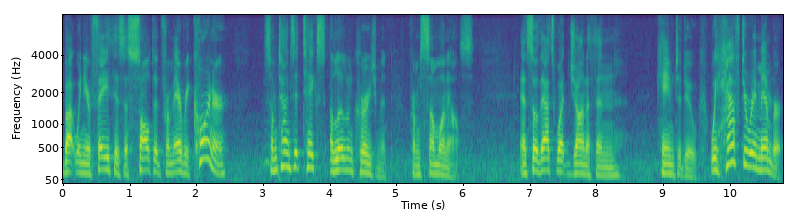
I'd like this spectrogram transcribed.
But when your faith is assaulted from every corner, sometimes it takes a little encouragement from someone else. And so that's what Jonathan came to do. We have to remember,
